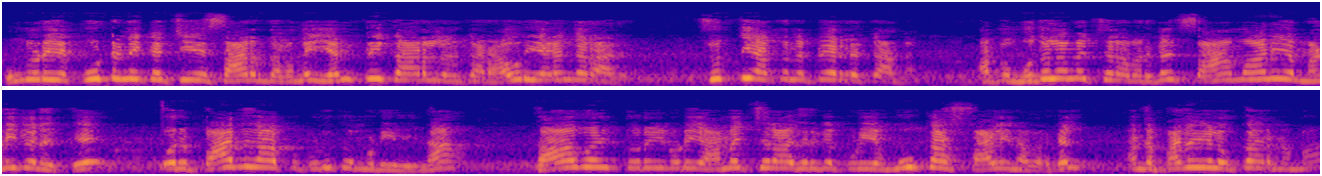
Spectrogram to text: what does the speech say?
உங்களுடைய கூட்டணி கட்சியை சார்ந்தவங்க எம்பி கார்ல இருக்காரு அவர் இறங்குறாரு. சுத்தி அத்தனை பேர் இருக்காங்க. அப்ப முதலமைச்சர் அவர்கள் சாமானிய மனிதனுக்கு ஒரு பாதுகாப்பு கொடுக்க முடியலனா காவல்துறையினுடைய அமைச்சராக இருக்கக்கூடிய மு க ஸ்டாலின் அவர்கள் அந்த பதவியில் உட்காரணுமா?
